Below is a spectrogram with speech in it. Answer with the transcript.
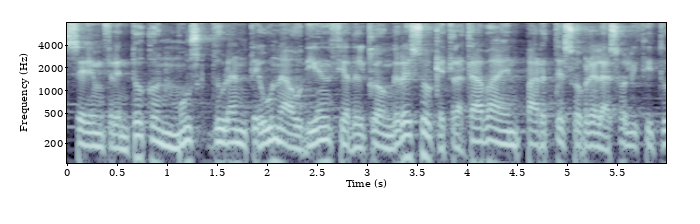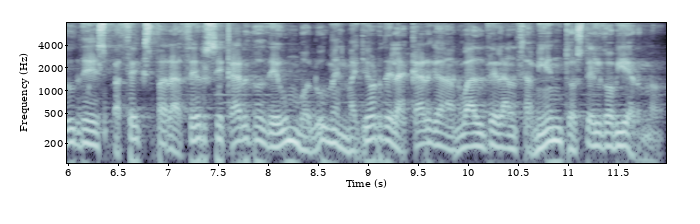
se enfrentó con Musk durante una audiencia del Congreso que trataba en parte sobre la solicitud de SpaceX para hacerse cargo de un volumen mayor de la carga anual de lanzamientos del gobierno.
